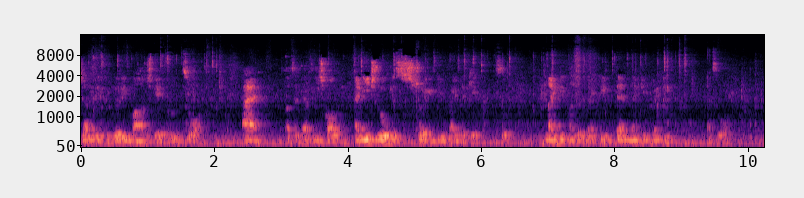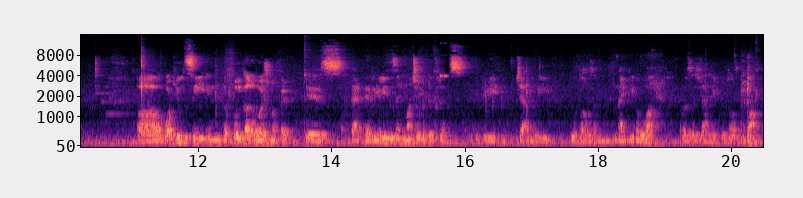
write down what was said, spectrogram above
January, February, March, April, and so on. And that's it, that's each column. And each row is showing it to you by decade. So 1900, 1910, 1920, and so on. Uh, what you'll see in the full color version of it is that there really isn't much of a difference between January 2000, 1901 versus January 2001.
